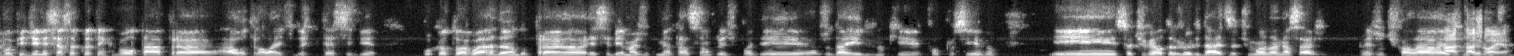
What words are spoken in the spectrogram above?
vou pedir licença porque eu tenho que voltar para a outra live do TSB, porque eu estou aguardando para receber mais documentação para a gente poder ajudar eles no que for possível. E se eu tiver outras novidades, eu te mando uma mensagem para a gente falar. Ah, tá joia.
